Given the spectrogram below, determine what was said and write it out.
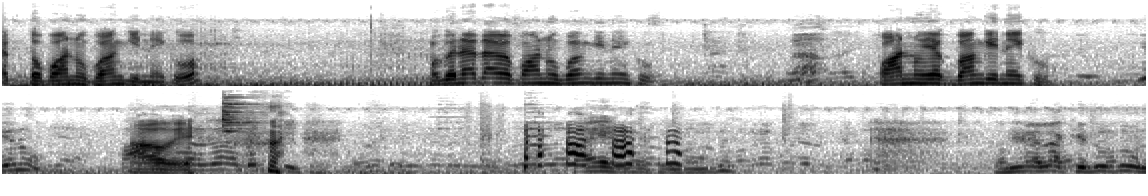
એક તો પાનું ભાંગી નાખ્યું મગન હતા હવે પાનું ભાંગી નાખ્યું. પાનું એક ભાંગી નાખ્યું. આવે તમને કીધું તું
